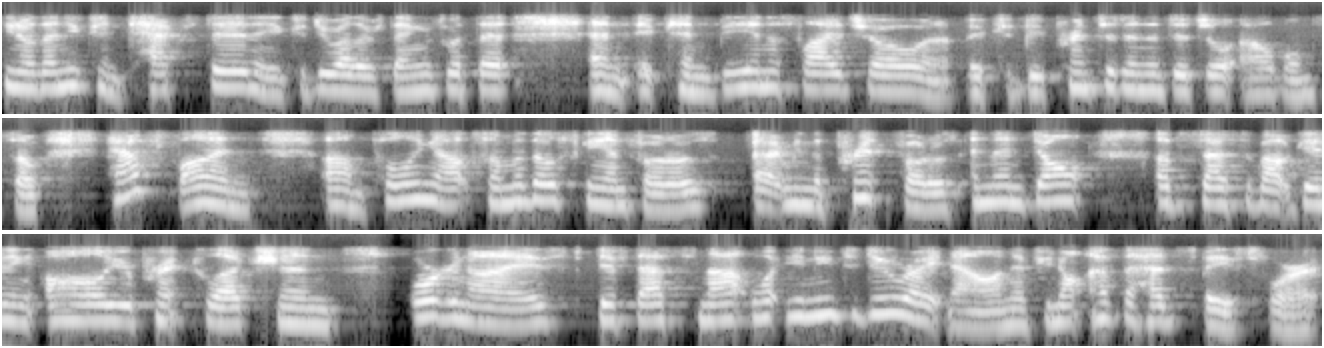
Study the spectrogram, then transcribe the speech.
You know then you can text it and you could do other things with it and it can be in a slideshow and it could be printed in a digital album. So have fun um, pulling out some of those scanned photos I mean, the print photos, and then don't obsess about getting all your print collection organized if that's not what you need to do right now and if you don't have the headspace for it.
